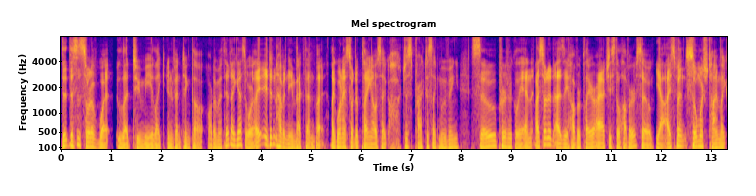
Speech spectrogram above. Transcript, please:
Th- this is sort of what led to me like inventing the auto method, I guess, or it didn't have a name back then, but like when I started playing, I was like, oh, just practice like moving so perfectly. And I started as a hover player. I actually still hover. So yeah, I spent so much time, like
